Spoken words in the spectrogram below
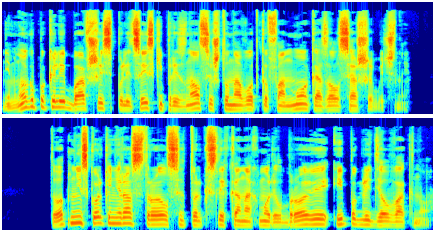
Немного поколебавшись, полицейский признался, что наводка Фанму оказалась ошибочной. Тот нисколько не расстроился, только слегка нахмурил брови и поглядел в окно.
